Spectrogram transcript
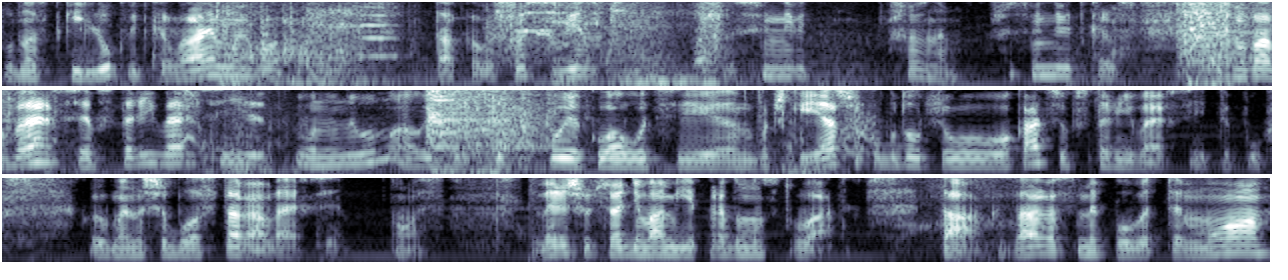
Тут у нас такий люк, відкриваємо його. Так, але щось він. Щось він не від. Що з ним? Щось він не відкрився. Нова версія, в старій версії вони не ламалися. Типу, коли я клав оці бочки. Я ще побудував цю локацію в старій версії, типу, коли в мене ще була стара версія. Ось. І вирішив сьогодні вам її продемонструвати. Так, зараз ми полетимо.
